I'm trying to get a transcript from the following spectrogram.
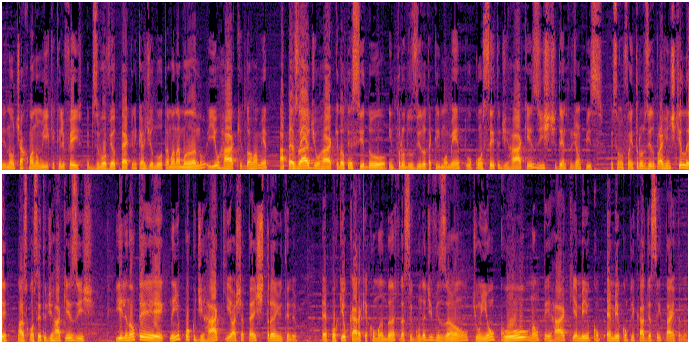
Ele não tinha Akuma no Mi, o que, que ele fez? Ele desenvolveu técnicas de luta mano a mano e o hack do armamento. Apesar de o hack não ter sido introduzido até aquele momento, o conceito de hack existe dentro de One Piece. Isso não foi introduzido pra gente que lê, mas o conceito de hack existe. E ele não ter nem um pouco de hack, eu acho até estranho, entendeu? É porque o cara que é comandante da segunda divisão de um Yonkou não ter hack é meio, é meio complicado de aceitar, entendeu?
